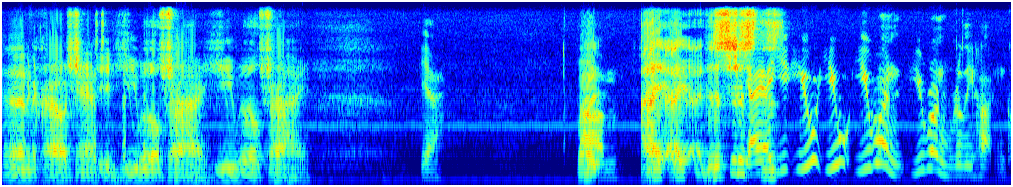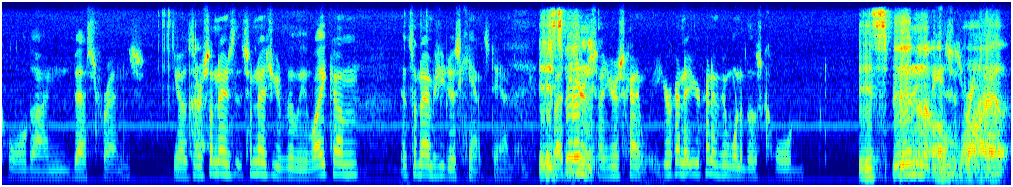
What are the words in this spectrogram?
And then the crowd chanting, he will try, he will try. Yeah. But um, I, I, this just, yeah, this- you, you you you run you run really hot and cold on best friends. You know, there's sometimes sometimes you really like them, and sometimes you just can't stand them. It's so been- you're, you're just kind of you're kind of you're kind of in one of those cold. It's been a phases right while.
